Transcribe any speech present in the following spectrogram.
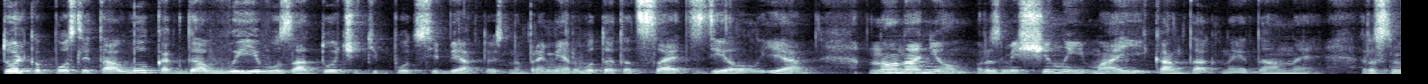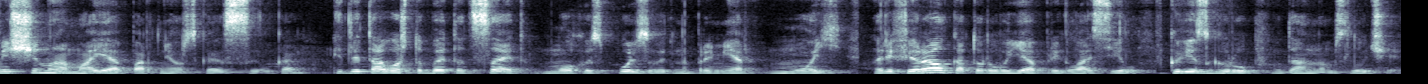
только после того, когда вы его заточите под себя. То есть, например, вот этот сайт сделал я, но на нем размещены мои контактные данные, размещена моя партнерская ссылка. И для того, чтобы этот сайт мог использовать, например, мой реферал, которого я пригласил в квиз-групп в данном случае,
